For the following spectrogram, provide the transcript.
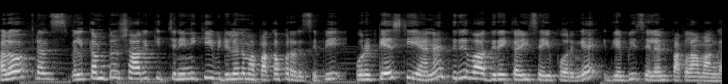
Hello friends welcome to Sharu kitchen இன்னைக்கு வீடியோல நம்ம பார்க்க போற ரெசிபி ஒரு டேஸ்டியான திருவாதிரை களி செய்ய போறீங்க. இது எப்படி செய்யலாம்னு பார்க்கலாம் வாங்க.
